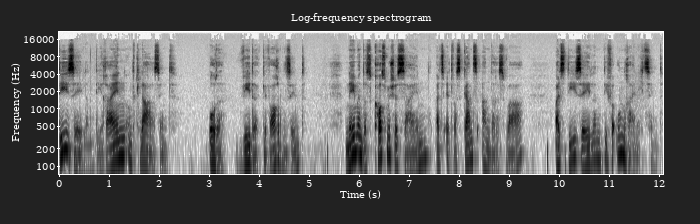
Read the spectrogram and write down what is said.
Die Seelen, die rein und klar sind oder wieder geworden sind, nehmen das kosmische Sein als etwas ganz anderes wahr als die Seelen, die verunreinigt sind.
